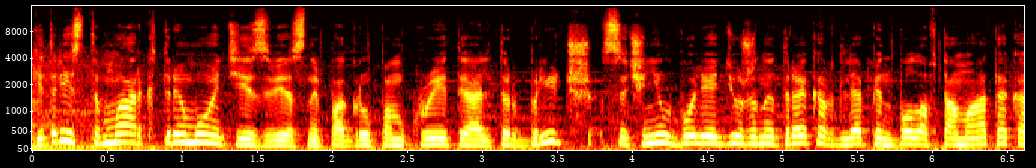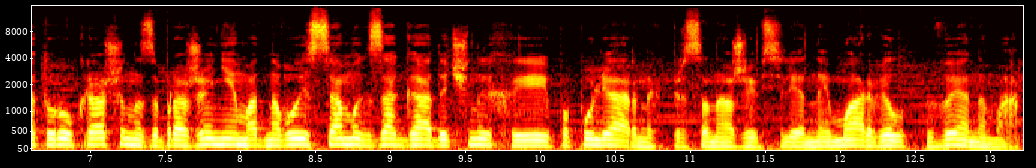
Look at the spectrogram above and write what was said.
Гитарист Марк Тремонти, известный по группам Creed и Alter Bridge, сочинил более дюжины треков для пинбол-автомата, который украшен изображением одного из самых загадочных и популярных персонажей вселенной Марвел – Венома.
